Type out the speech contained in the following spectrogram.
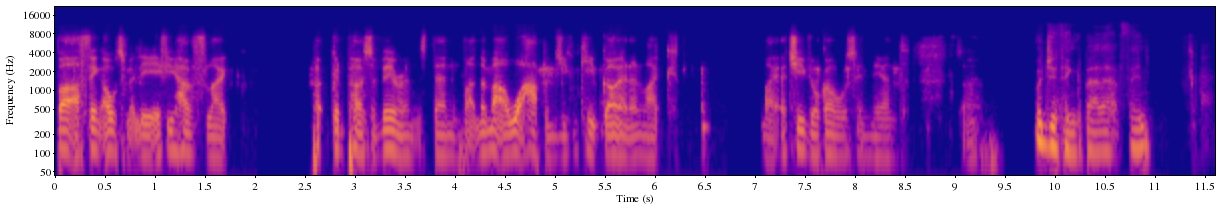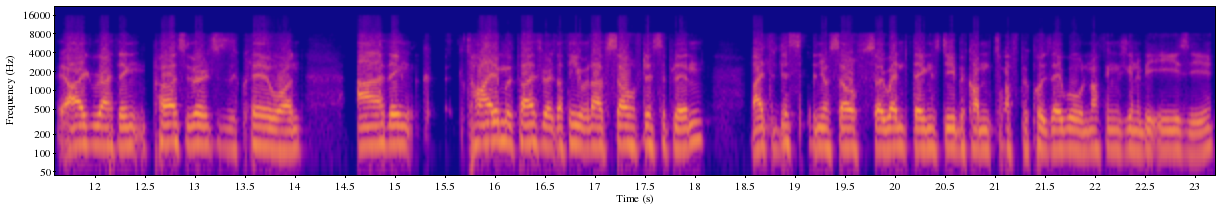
But I think ultimately, if you have like p- good perseverance, then like no matter what happens, you can keep going and like like achieve your goals in the end. So What do you think about that, Finn? Yeah, I agree. I think perseverance is a clear one. And I think tied in with perseverance, I think you would have self discipline, like to discipline yourself. So when things do become tough, because they will, nothing's going to be easy.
